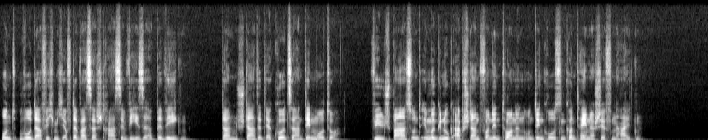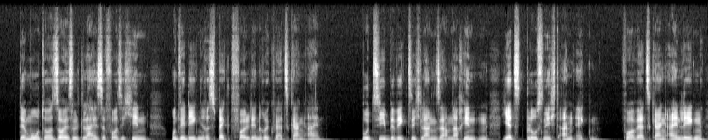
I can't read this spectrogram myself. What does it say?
und wo darf ich mich auf der Wasserstraße Weser bewegen. Dann startet er kurzerhand den Motor. Viel Spaß und immer genug Abstand von den Tonnen und den großen Containerschiffen halten. Der Motor säuselt leise vor sich hin und wir legen respektvoll den Rückwärtsgang ein. Butzi bewegt sich langsam nach hinten, jetzt bloß nicht anecken. Vorwärtsgang einlegen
